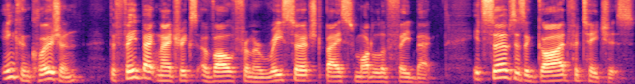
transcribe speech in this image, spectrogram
In conclusion, the feedback matrix evolved from a research-based model of feedback it serves as a guide for teachers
